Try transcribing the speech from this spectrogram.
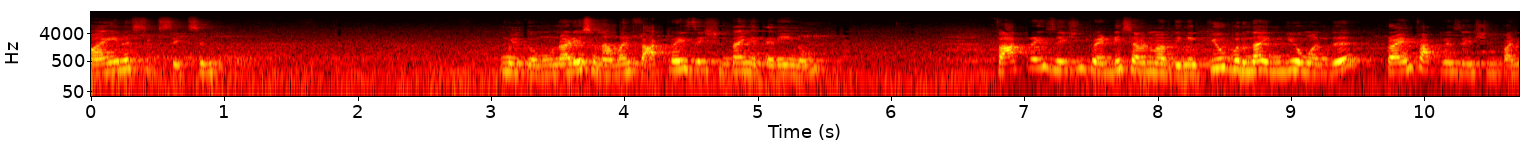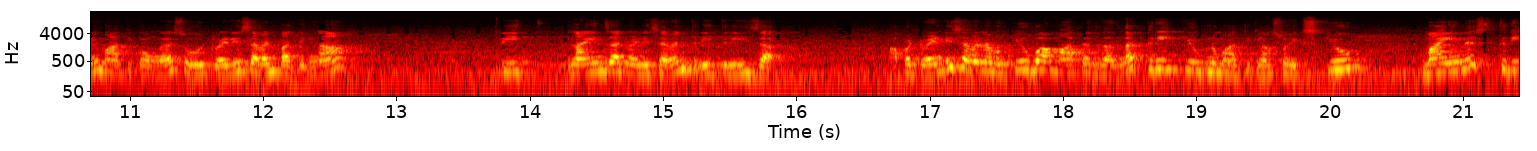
minus six எக்ஸ்ன்னு இருக்கு. உங்களுக்கு முன்னாடியே சொன்ன மாதிரி ஃபேக்டரைசேஷன் தான் இங்கே தெரியணும். ஃபேக்டரைசேஷன் டுவெண்ட்டி செவன் வருது இங்கே கியூப் இருந்தால் இங்கேயும் வந்து ப்ரைம் ஃபேக்டரைசேஷன் பண்ணி மாற்றிக்கோங்க ஸோ டுவெண்ட்டி செவன் பார்த்தீங்கன்னா three nine are twenty seven three three அப்போ டுவெண்ட்டி செவன் நம்ம க்யூபாக மாற்றுறதா இருந்தால் த்ரீ க்யூப்னு மாற்றிக்கலாம் so x cube minus three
